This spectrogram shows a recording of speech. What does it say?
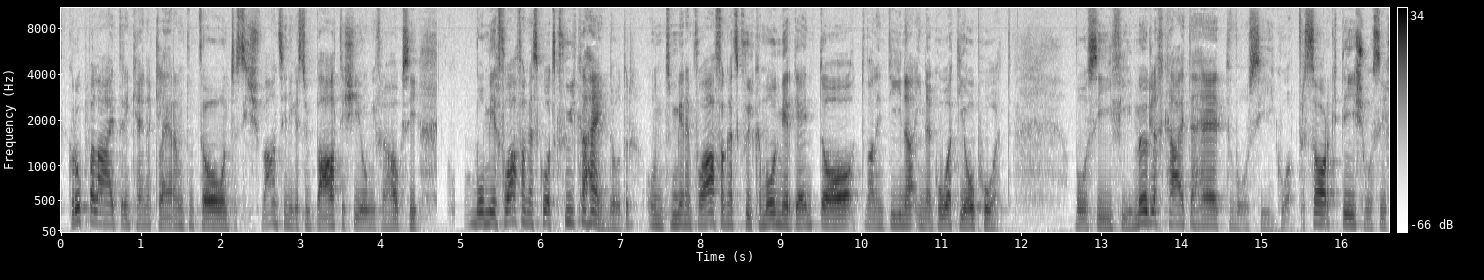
die Gruppenleiterin kennengelernt und so. Und das ist eine wahnsinnig sympathische junge Frau gewesen, wo wir von Anfang an ein gutes Gefühl hatten, oder? Und wir haben von Anfang an das Gefühl, mal, wir gehen hier die Valentina in eine gute Obhut wo sie viele Möglichkeiten hat, wo sie gut versorgt ist, wo sich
